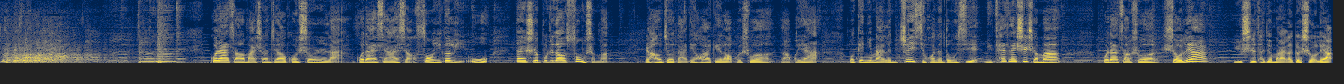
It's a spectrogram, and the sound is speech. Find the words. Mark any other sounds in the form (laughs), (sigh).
郭大嫂马上就要过生日啦，郭大侠想送一个礼物，但是不知道送什么，然后就打电话给老婆说：“老婆呀，我给你买了你最喜欢的东西，你猜猜是什么？”郭大嫂说：“手链。”于是他就买了个手链。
